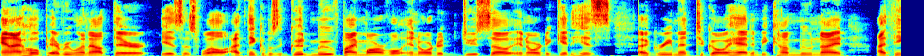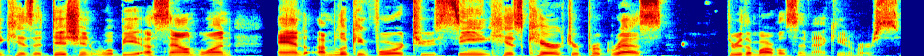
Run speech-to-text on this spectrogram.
and I hope everyone out there is as well. I think it was a good move by Marvel in order to do so, in order to get his agreement to go ahead and become Moon Knight. I think his addition will be a sound one, and I'm looking forward to seeing his character progress through the Marvel Cinematic Universe.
